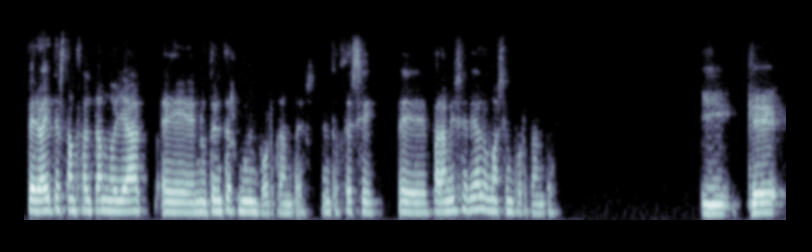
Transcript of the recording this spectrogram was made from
pero ahí te están faltando ya eh, nutrientes muy importantes. Entonces sí, eh, para mí sería lo más importante. ¿Y qué,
